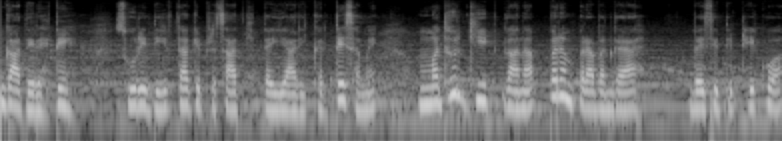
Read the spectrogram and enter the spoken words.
गाते रहते हैं। सूर्य देवता के प्रसाद की तैयारी करते समय मधुर गीत गाना परंपरा बन गया है। वैसे तो ठेकुआ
